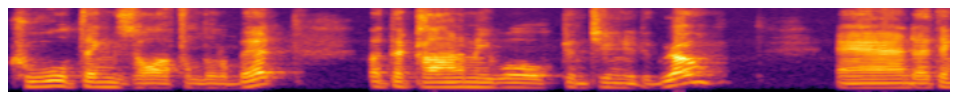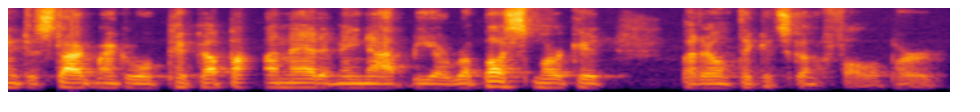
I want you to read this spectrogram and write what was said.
cool things off a little bit, but the economy will continue to grow. And I think the stock market will pick up on that. It may not be a robust market, but I don't think it's going to fall apart.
